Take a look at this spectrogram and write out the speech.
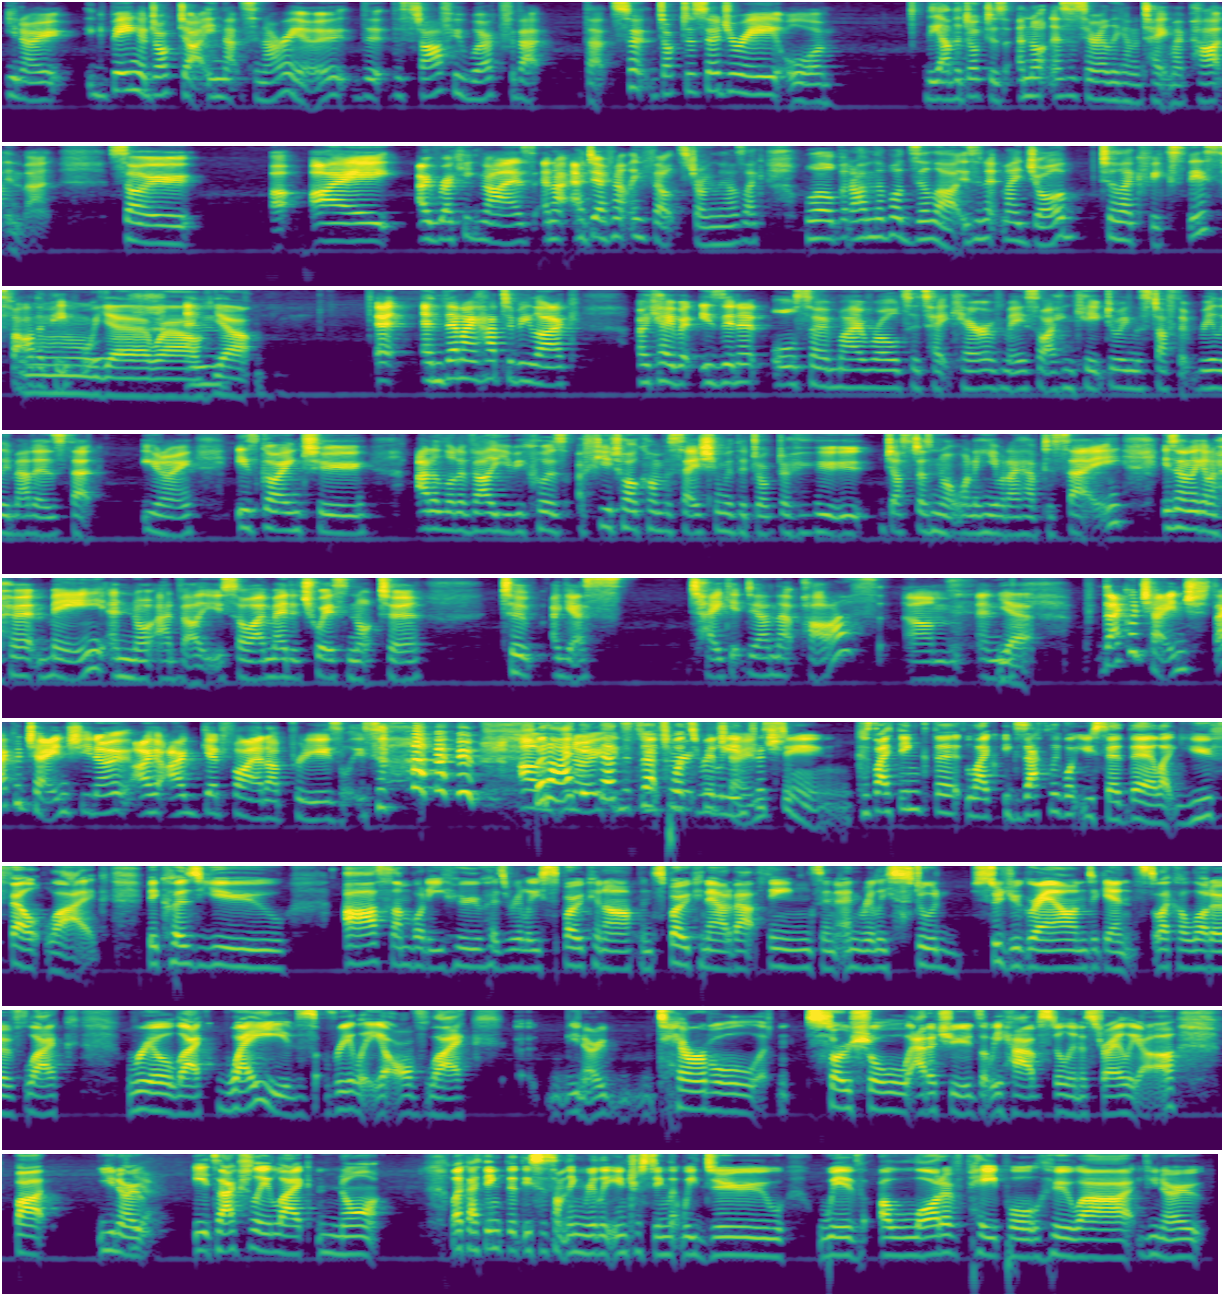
you know, being a doctor in that scenario, the, the staff who work for that that sur- doctor's surgery or the other doctors are not necessarily going to take my part in that. So uh, I I recognize and I, I, definitely felt strongly. I was like, well, but I'm the Bodzilla. Isn't it my job to like fix this for other mm, people? Yeah, wow. And, yeah. And then I had to be like, okay, but isn't it also my role to take care of me so I can keep doing the stuff that really matters that, you know, is going to add a lot of value because a futile conversation with a doctor who just does not want to hear what I have to say is only going to hurt me and not add value. So I made a choice not to to I guess take it down that path. Um, and yeah. That could change. That could change. You know, I, I get fired up pretty easily. So, um, but I know, think that's that's what's really interesting because I think that like exactly what you said there, like you felt like because you are somebody who has really spoken up and spoken out about things and, and really stood stood your ground against like a lot of like real like waves really of like you know, terrible social attitudes that we have still in Australia. But, you know, yeah. it's actually like not like I think that this is something really interesting that we do with a lot of people who are, you know,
